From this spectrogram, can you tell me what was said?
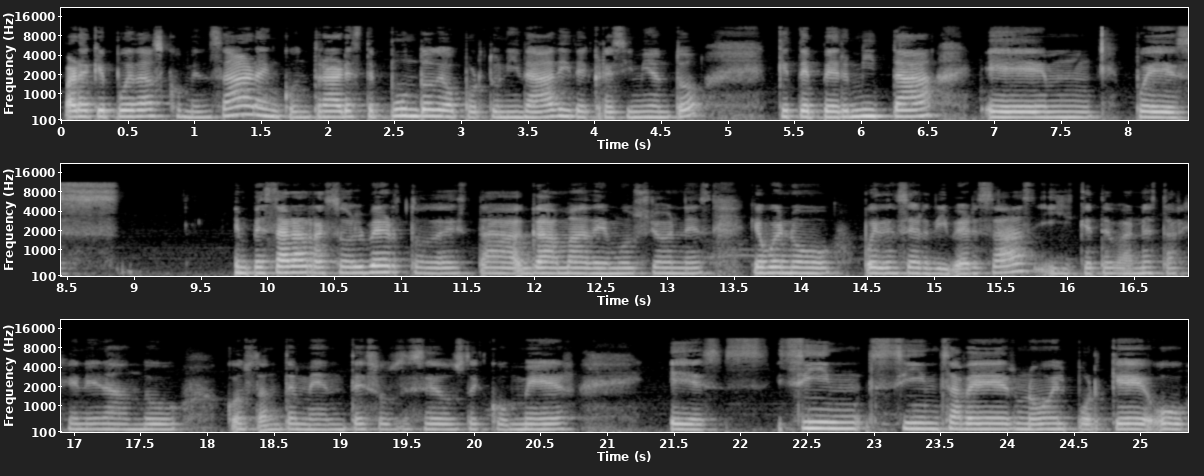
para que puedas comenzar a encontrar este punto de oportunidad y de crecimiento que te permita em, pues empezar a resolver toda esta gama de emociones que bueno pueden ser diversas y que te van a estar generando constantemente esos deseos de comer sin, sin saber ¿no? el por qué o,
